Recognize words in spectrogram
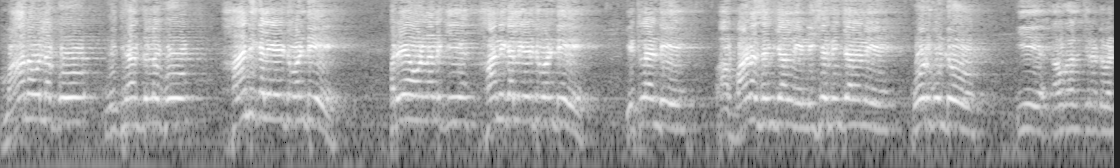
మానవులకు విద్యార్థులకు హాని కలిగేటువంటి పర్యావరణానికి హాని కలిగేటువంటి ఇట్లాంటి ఆ బాణసంచాలని నిషేధించాలని కోరుకుంటూ ఈ అవకాశం ఇచ్చినటువంటి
